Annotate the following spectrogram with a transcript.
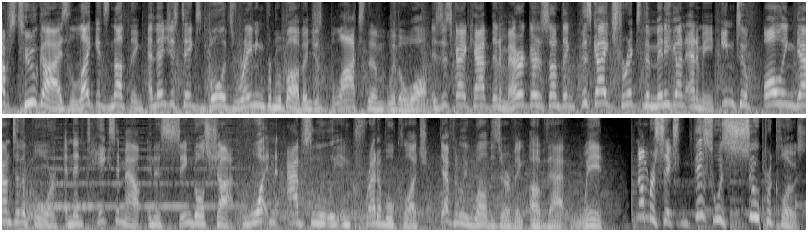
He pops two guys like it's nothing and then just takes bullets raining from above and just blocks them with a wall. Is this guy Captain America or something? This guy tricks the minigun enemy into falling down to the floor and then takes him out in a single shot. What an absolutely incredible clutch. Definitely well deserving of that win. Number six, this was super close.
